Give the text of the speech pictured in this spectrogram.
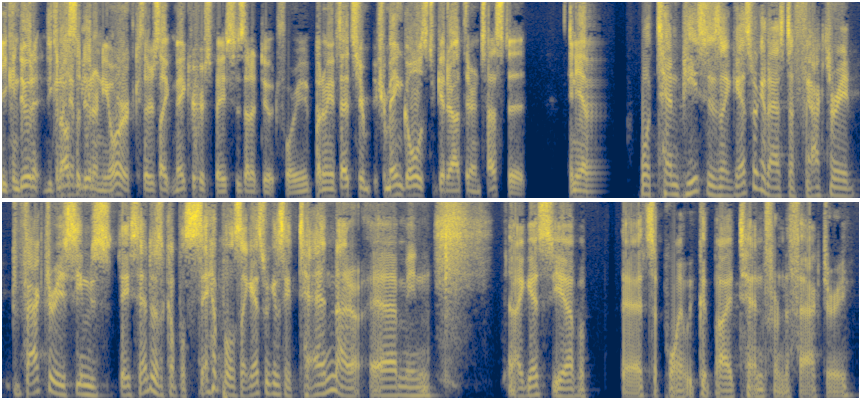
You can do it. You can also do it in New York. There's like maker spaces that'll do it for you. But I mean, if that's your if your main goal is to get it out there and test it, and you have well, 10 pieces. I guess we could ask the factory. Factory seems they sent us a couple samples. I guess we could say 10. I don't, I mean, I guess you have a, that's a point. We could buy 10 from the factory.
